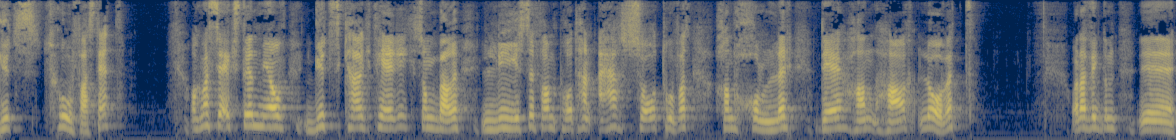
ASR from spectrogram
Guds trofasthet. Og kan man se ekstremt mye av Guds karakterer som bare lyser fram på at han er så trofast. Han holder det han har lovet. Og Da fikk de eh,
